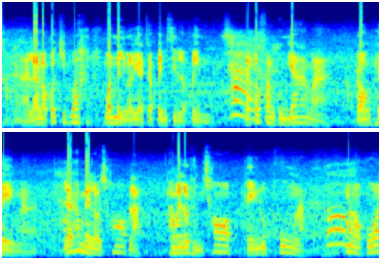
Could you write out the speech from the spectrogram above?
ค่ะ อ่าแล้วเราก็คิดว่าวันหนึ่งเราอยากจะเป็นศิลปิน ใช่แล้วก็ฟังค่ะคุณย่ามาร้องเพลงมาใช่แล้วทำไมเราชอบล่ะ ทำไมเราถึงชอบเพลงลูกทุ่งล่ะ ก็ พี่มองเพราะว่า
